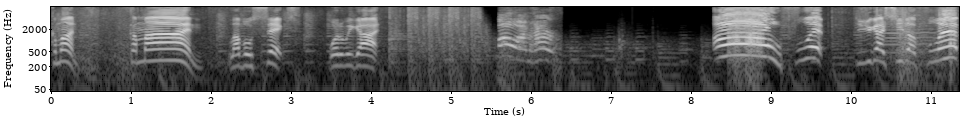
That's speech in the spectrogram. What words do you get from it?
Come on. Come on. Level six. What do we got? Oh, I'm hurt. Oh, flip. Did you guys see the flip?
